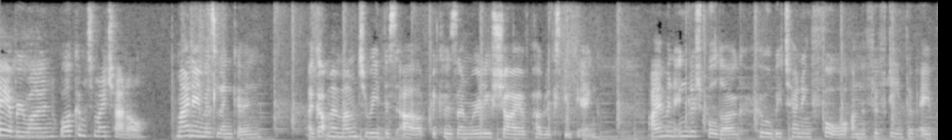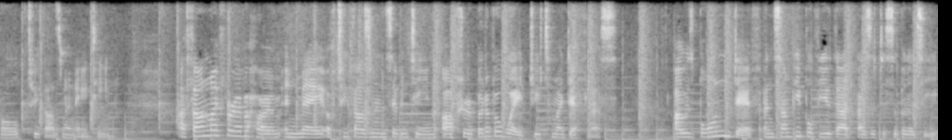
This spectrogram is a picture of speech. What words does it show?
Hey everyone, welcome to my channel. My name is Lincoln. I got my mum to read this out because I'm really shy of public speaking. I am an English Bulldog who will be turning 4 on the 15th of April 2018. I found my forever home in May of 2017 after a bit of a wait due to my deafness. I was born deaf and some people view that as a disability.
